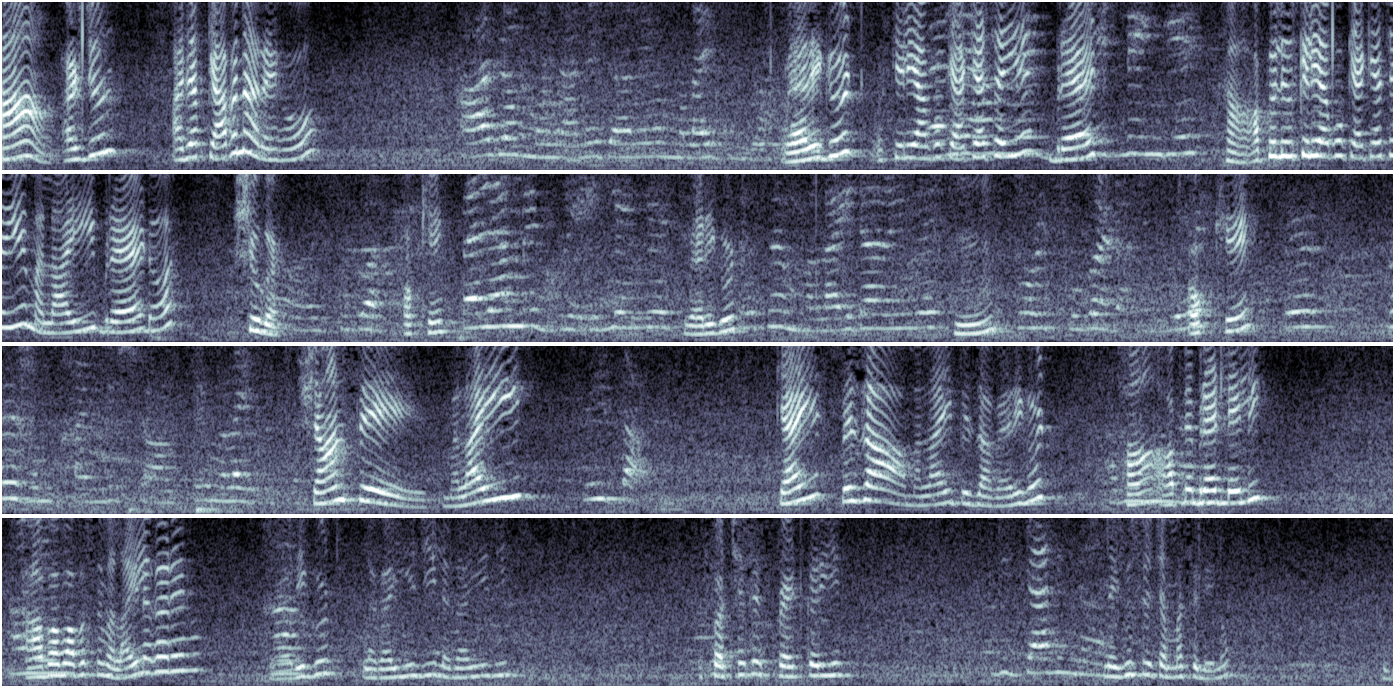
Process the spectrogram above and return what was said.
हाँ अर्जुन आज आप क्या बना रहे हो? आज हम बनाने जा रहे हैं मलाई पिज्जा वेरी गुड उसके लिए आपको क्या क्या चाहिए? ब्रेड हाँ आपके लिए उसके लिए आपको क्या क्या चाहिए? मलाई ब्रेड और शुगर ओके पहले हम एक ब्रेड लेंगे। वेरी गुड मलाई डालेंगे। हम्म. थोड़ी शुगर डालेंगे। ओके फिर फिर हम खाएँगे शाम से मलाई शान से मलाई? पिज्जा। क्या है ये? पिज़्ज़ा मलाई पिज़्ज़ा. वेरी गुड हाँ आपने ब्रेड ले ली? आप अब आप उसमें मलाई लगा रहे हो? हाँ। वेरी गुड लगाइए जी लगाइए जी। इसको अच्छे से स्प्रेड करिए। नहीं दूसरे चम्मच से ले लो। है।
